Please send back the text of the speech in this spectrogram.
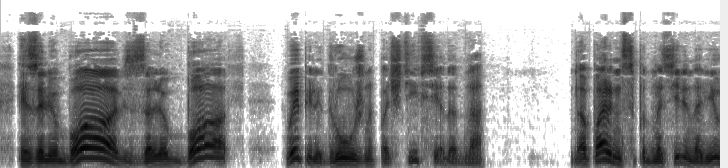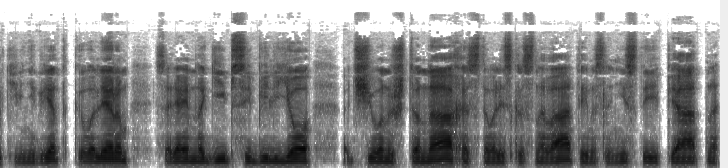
— и за любовь, за любовь. Выпили дружно, почти все до дна. Напарницы подносили на вилке винегрет кавалерам, соря им на гипс и белье, отчего на штанах оставались красноватые маслянистые пятна,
